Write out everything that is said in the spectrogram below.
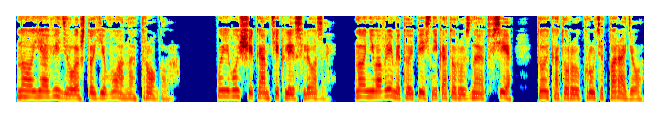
Но я видела, что его она трогала. По его щекам текли слезы, но не во время той песни, которую знают все, той, которую крутят по радио.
